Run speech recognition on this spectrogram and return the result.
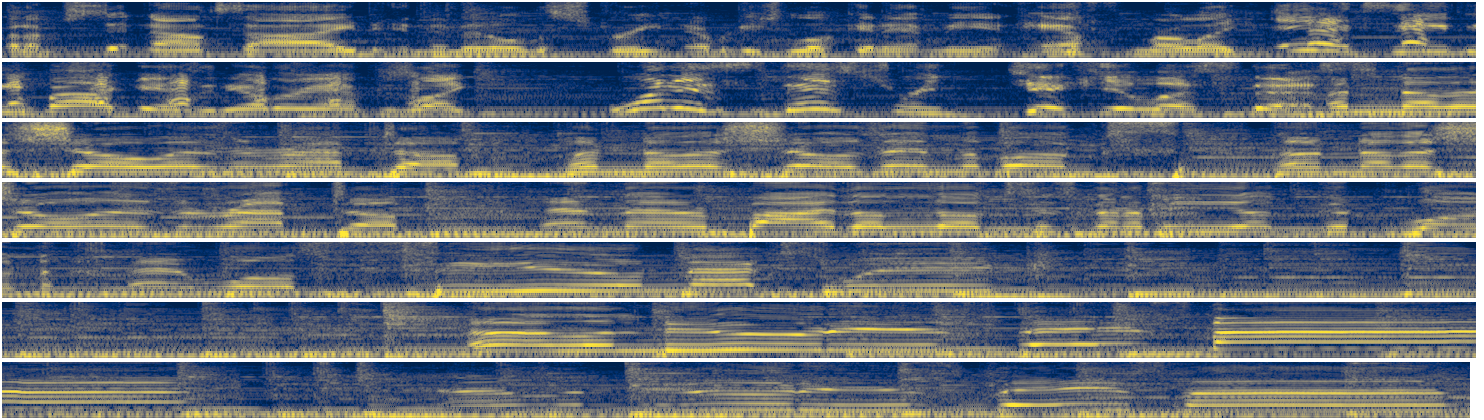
but I'm sitting outside in the middle of the street and everybody's looking at me, and half of them are like, "Hey, it's the EP podcast," and the other half is like, "What is this ridiculousness?" Another show is wrapped up. Another show's in the books. Another show is wrapped up. And then by the looks, it's gonna be a good one. And we'll see you next week. And the nudist basement. And the nudist basement.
